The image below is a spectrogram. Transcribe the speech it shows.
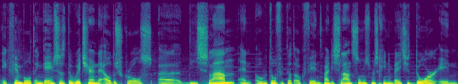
Ik vind bijvoorbeeld in games als The Witcher en The Elder Scrolls, eh, die slaan, en hoe tof ik dat ook vind, maar die slaan soms misschien een beetje door in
